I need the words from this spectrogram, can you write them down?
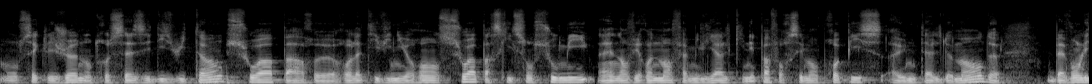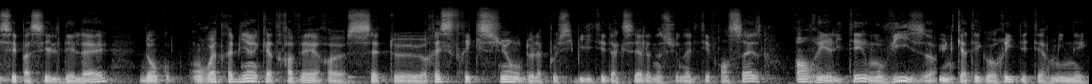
On sait que les jeunes entre 16 et 18 ans, soit par euh, relative ignorance, soit parce qu'ils sont soumis à un environnement familial qui n'est pas forcément propice à une telle demande, ben, vont laisser passer le délai. Donc on voit très bien qu'à travers euh, cette restriction de la possibilité d'accès à la nationalité française, en réalité, on vise une catégorie déterminée.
